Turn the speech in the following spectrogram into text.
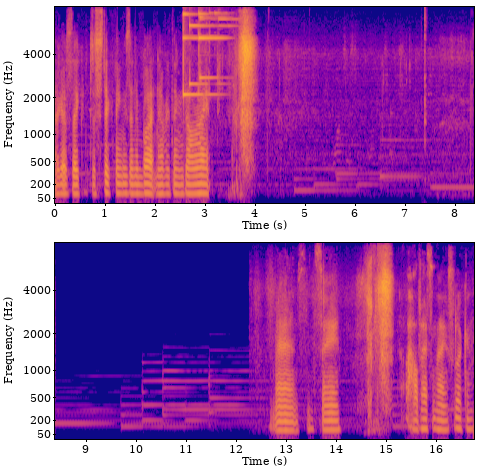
I guess they could just stick things in the butt and everything's alright. Man, it's insane. Oh, that's nice looking.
